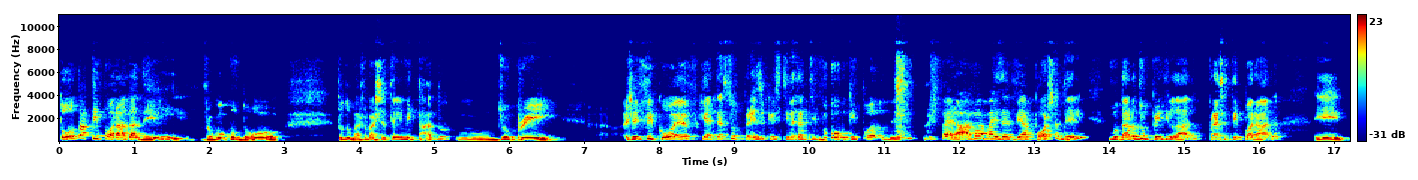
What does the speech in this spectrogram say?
toda a temporada dele, jogou com dor, tudo mais, foi bastante limitado. O Dupree, a gente ficou, eu fiquei até surpreso que o Steelers ativou o quinto ano dele, não esperava, mas é ver a aposta dele, mudaram o Dupree de lado para essa temporada e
